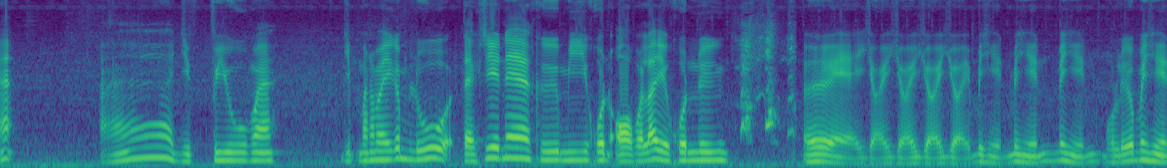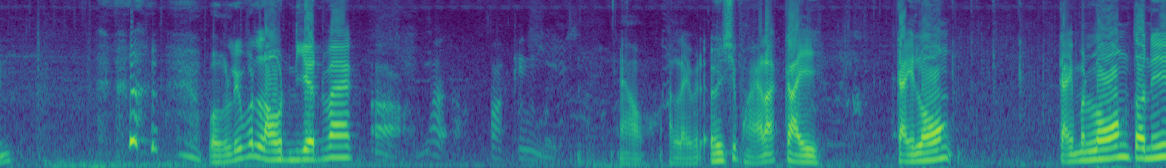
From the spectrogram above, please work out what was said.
อะอ่าหยิบฟิวมาหยิบมาทำไมก็ไม่รู้ แต่ที่แน่คือมีคนออกไปแล้วอีกคนนึงเอ้ยหย่อยหย่อยหย่อยหย่อยไม่เห็นไม่เห็นไม่เห็นบอกเลยว่าไม่เห็นบอกเลยว่าเราเนียนมาก Oh, what a fucking waste. อ้าวอะไรวะเอ้ยชิบหายละไก่ ไก่ร้อง ไก่มันร้องตอนนี้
